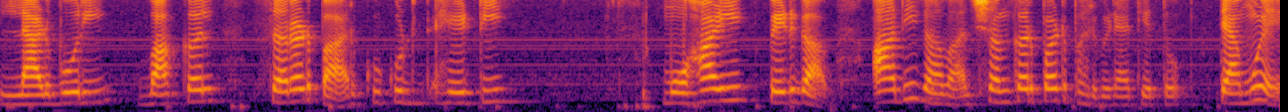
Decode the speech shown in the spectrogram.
लाडबोरी वाकल सरडपार कुकुडहेटी मोहाळी पेडगाव आदी गावात शंकरपट भरविण्यात येतो. त्यामुळे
